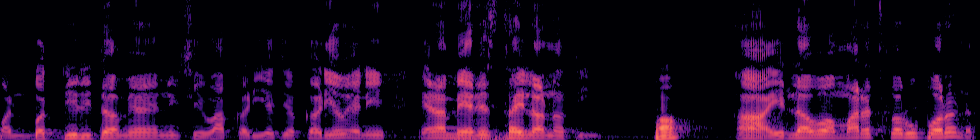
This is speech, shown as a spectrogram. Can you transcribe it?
પણ બધી રીતે અમે એની સેવા કરીએ છીએ. કરીએ એની એના મેરેજ થયેલા નથી. હા? હા એટલે હવે અમારે જ કરવું પડે ને.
